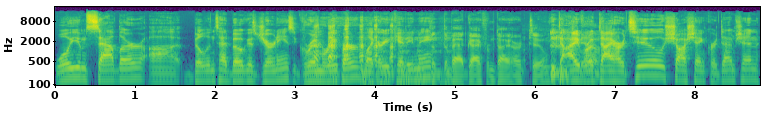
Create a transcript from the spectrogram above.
William Sadler. Uh, Bill and Ted Bogus Journeys. Grim Reaper. like, are you kidding me? the bad guy from Die Hard 2. Die, Die Hard 2, Shawshank Redemption,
